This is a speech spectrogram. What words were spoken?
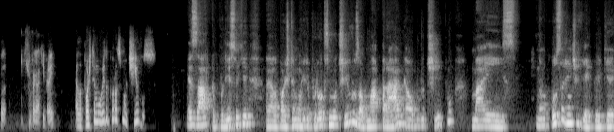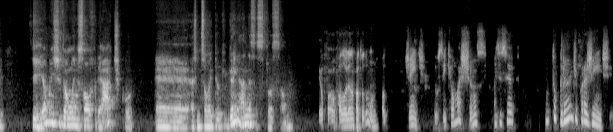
Deixa eu pegar aqui, peraí. Ela pode ter morrido por outros motivos. Exato, por isso que eh, ela pode ter morrido por outros motivos, alguma praga, algo do tipo, mas não custa a gente ver, porque se realmente tiver um lençol freático, é, a gente só vai ter o que ganhar nessa situação. Eu, eu falo olhando para todo mundo, falo, gente, eu sei que é uma chance, mas isso é muito grande pra gente.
